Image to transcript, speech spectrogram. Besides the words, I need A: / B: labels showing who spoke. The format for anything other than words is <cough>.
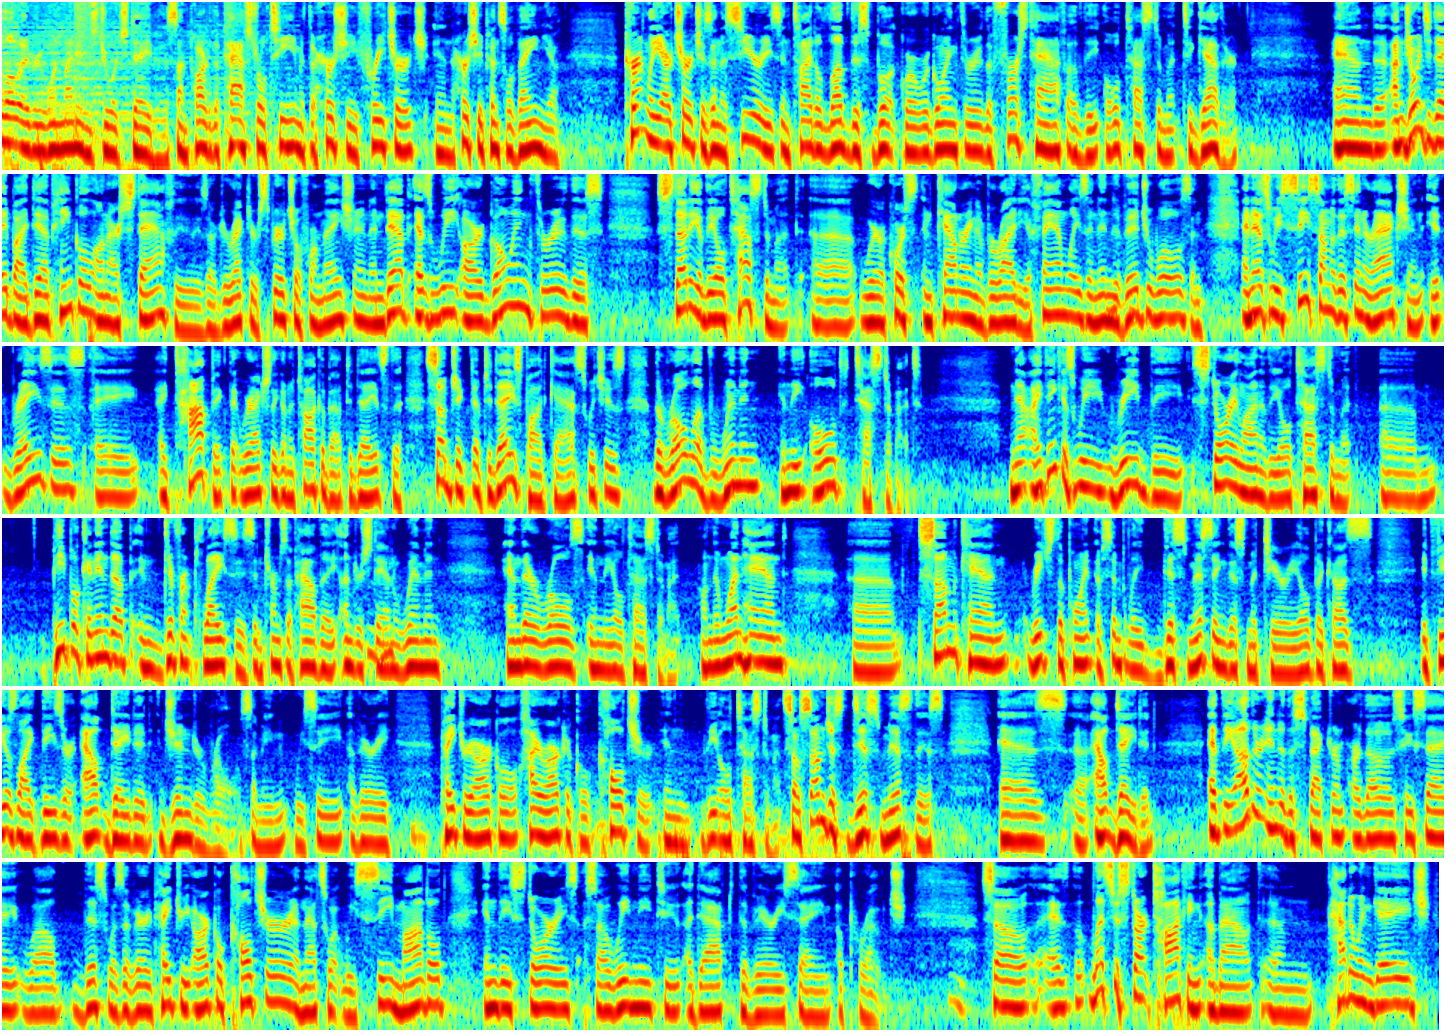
A: Hello, everyone. My name is George Davis. I'm part of the pastoral team at the Hershey Free Church in Hershey, Pennsylvania. Currently, our church is in a series entitled Love This Book, where we're going through the first half of the Old Testament together. And uh, I'm joined today by Deb Hinkel on our staff, who is our Director of Spiritual Formation. And Deb, as we are going through this study of the Old Testament, uh, we're of course encountering a variety of families and individuals, and and as we see some of this interaction, it raises a a topic that we're actually going to talk about today. It's the subject of today's podcast, which is the role of women in the Old Testament. Now, I think as we read the storyline of the Old Testament. Um, people can end up in different places in terms of how they understand mm-hmm. women and their roles in the Old Testament. On the one hand, uh, some can reach the point of simply dismissing this material because it feels like these are outdated gender roles. I mean, we see a very patriarchal, hierarchical culture in the Old Testament. So some just dismiss this as uh, outdated. At the other end of the spectrum are those who say, well, this was a very patriarchal culture, and that's what we see modeled in these stories. So we need to adapt the very same approach. So as, let's just start talking about um, how to engage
